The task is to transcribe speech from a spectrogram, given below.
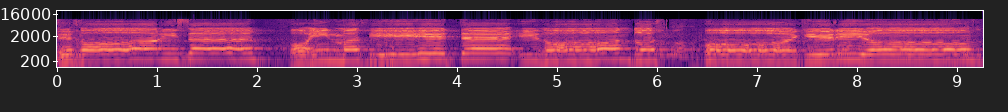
Ikharisen O in mathite idondos O Kyrion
